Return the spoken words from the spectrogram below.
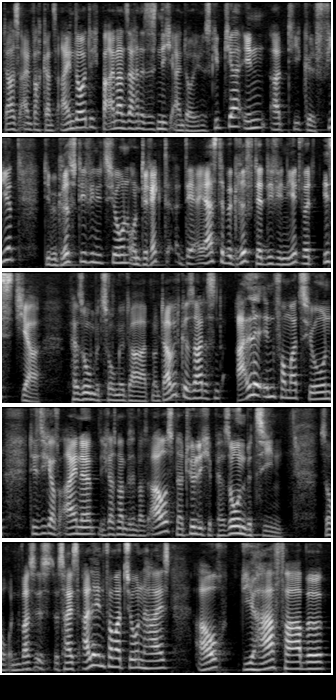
Da ist einfach ganz eindeutig. Bei anderen Sachen ist es nicht eindeutig. Es gibt ja in Artikel 4 die Begriffsdefinition und direkt der erste Begriff, der definiert wird, ist ja personenbezogene Daten. Und da wird gesagt, es sind alle Informationen, die sich auf eine, ich lasse mal ein bisschen was aus, natürliche Person beziehen. So, und was ist, das heißt, alle Informationen heißt auch die Haarfarbe,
